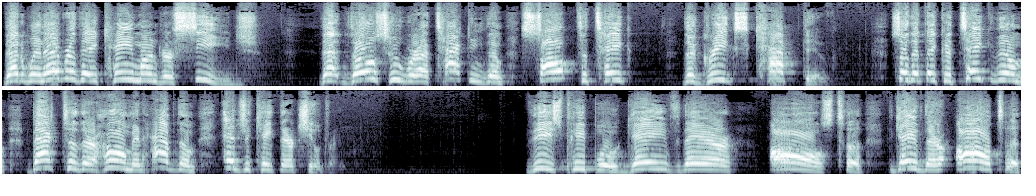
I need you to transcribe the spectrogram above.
that whenever they came under siege, that those who were attacking them sought to take the Greeks captive so that they could take them back to their home and have them educate their children. These people gave their alls to, gave their all to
